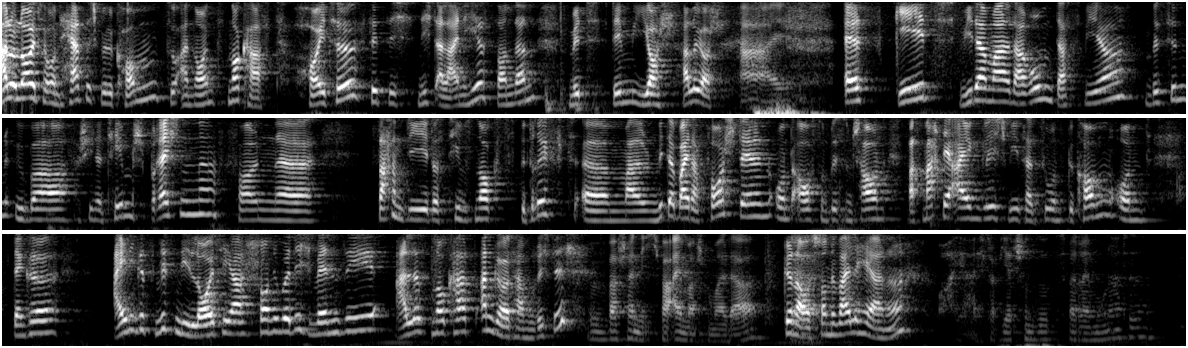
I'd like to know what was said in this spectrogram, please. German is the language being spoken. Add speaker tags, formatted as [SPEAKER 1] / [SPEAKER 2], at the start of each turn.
[SPEAKER 1] Hallo Leute und herzlich willkommen zu einem neuen Snockcast. Heute sitze ich nicht alleine hier, sondern mit dem Josh. Hallo Josh.
[SPEAKER 2] Hi.
[SPEAKER 1] Es geht wieder mal darum, dass wir ein bisschen über verschiedene Themen sprechen, von äh, Sachen, die das Team Snox betrifft, äh, mal Mitarbeiter vorstellen und auch so ein bisschen schauen, was macht er eigentlich, wie ist er zu uns gekommen und ich denke, einiges wissen die Leute ja schon über dich, wenn sie alle Snockcasts angehört haben, richtig?
[SPEAKER 2] Wahrscheinlich, ich war einmal schon mal da.
[SPEAKER 1] Genau,
[SPEAKER 2] Äh,
[SPEAKER 1] ist schon eine Weile her, ne?
[SPEAKER 2] Oh ja, ich glaube jetzt schon so zwei, drei Monate.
